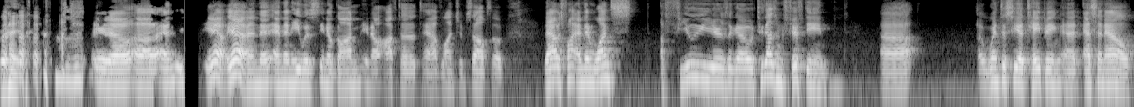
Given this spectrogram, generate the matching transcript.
right. you know uh, and yeah, yeah, and then and then he was you know gone you know off to to have lunch himself. So that was fun. And then once a few years ago, 2015, uh, I went to see a taping at SNL.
